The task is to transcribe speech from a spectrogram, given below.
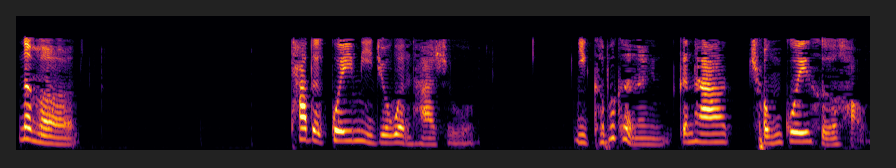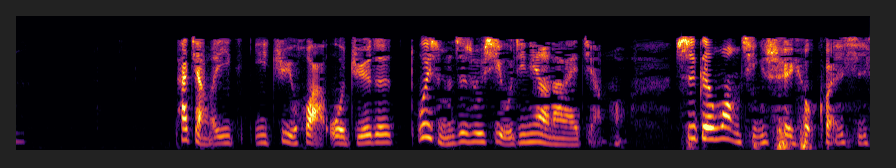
那么，她的闺蜜就问她说：“你可不可能跟他重归和好？”他讲了一一句话，我觉得为什么这出戏我今天要拿来讲哈，是跟忘情水有关系，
